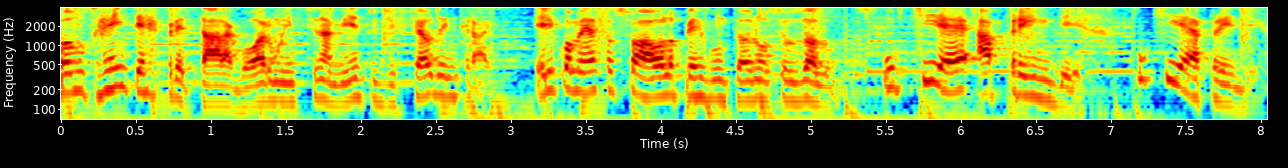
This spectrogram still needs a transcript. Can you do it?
Vamos reinterpretar agora um ensinamento de Feldenkrais. Ele começa sua aula perguntando aos seus alunos: O que é aprender? O que é aprender?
